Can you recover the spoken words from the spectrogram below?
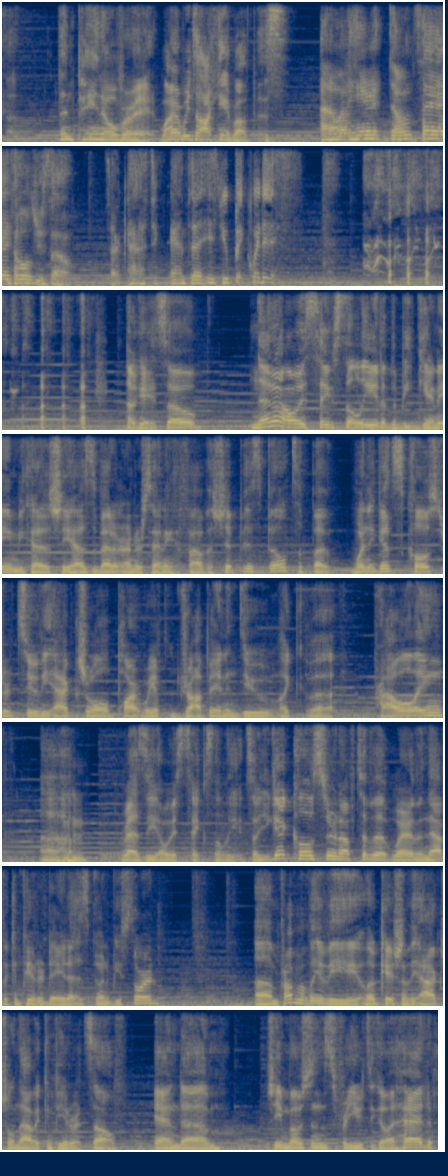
Uh, then paint over it. Why are we talking about this? I don't want to hear it. Don't say I told you so. Sarcastic Bantha is ubiquitous. Okay, so Nena always takes the lead at the beginning because she has a better understanding of how the ship is built. But when it gets closer to the actual part where you have to drop in and do like the prowling, uh, Resi always takes the lead. So you get closer enough to the where the Navicomputer data is going to be stored, um, probably the location of the actual Navicomputer itself, and um, she motions for you to go ahead,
